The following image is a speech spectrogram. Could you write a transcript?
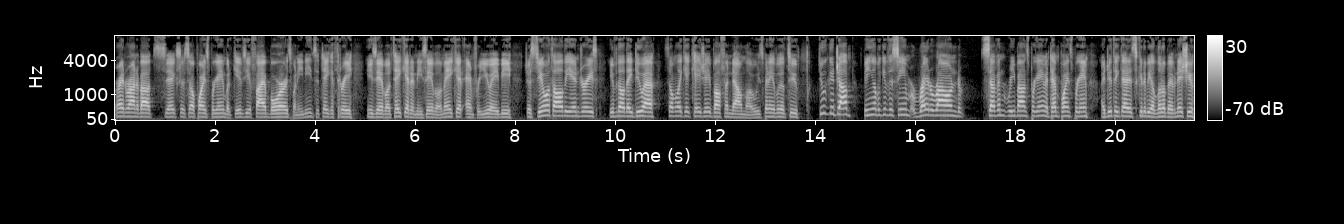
right around about six or so points per game, but gives you five boards. When he needs to take a three, he's able to take it and he's able to make it. And for UAB, just deal with all the injuries, even though they do have someone like a KJ Buffen down low. He's been able to do a good job being able to give the team right around seven rebounds per game and 10 points per game. I do think that it's going to be a little bit of an issue.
